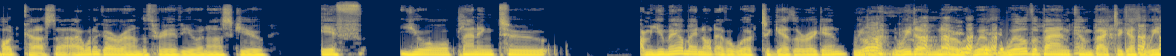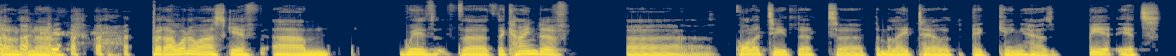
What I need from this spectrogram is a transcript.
podcast, I, I want to go around the three of you and ask you if you're planning to. I mean, you may or may not ever work together again. We don't. we don't know. Will Will the band come back together? We don't know. But I want to ask if, um, with the the kind of uh, quality that uh, the Malay Tale of the Pig King has, be it its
